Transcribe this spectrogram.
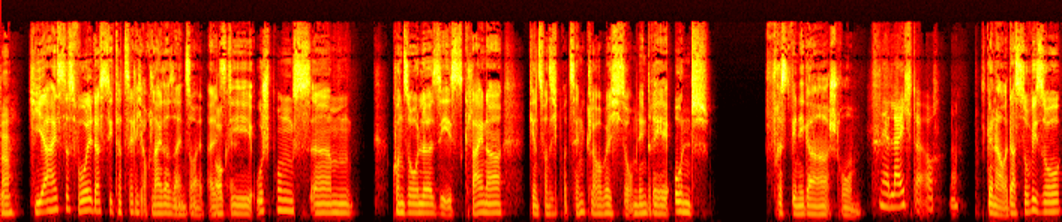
Ne? hier heißt es wohl, dass sie tatsächlich auch leiser sein soll als Okay. die Ursprungskonsole. Ähm, Konsole. sie ist kleiner, 24 Prozent, glaube ich, so um den Dreh und frisst weniger Strom. ja, leichter auch. Ne? Genau, das sowieso.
